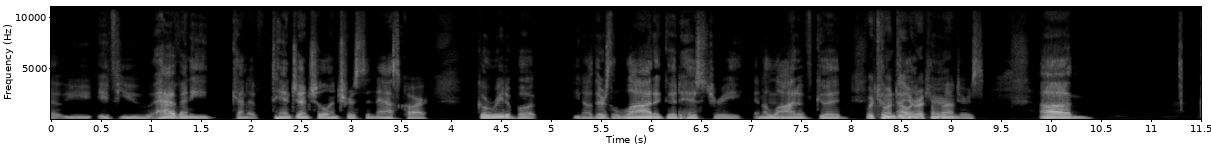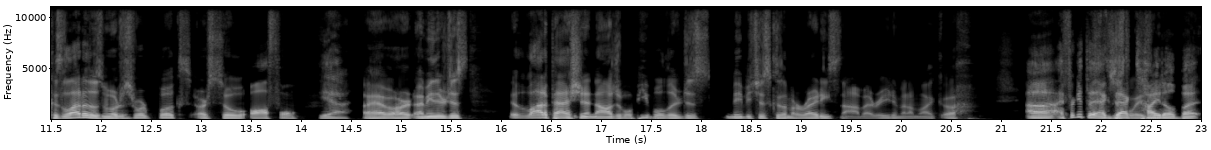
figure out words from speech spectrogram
uh, if you have any kind of tangential interest in NASCAR, go read a book. You know, there's a lot of good history and a Mm. lot of good Which one do you recommend? characters. Um, Because a lot of those motorsport books are so awful. yeah, I have a hard. I mean, they're just a lot of passionate, knowledgeable people. They're just maybe it's just because I'm a writing snob. I read them and I'm like, oh, uh, I forget the exact title, but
